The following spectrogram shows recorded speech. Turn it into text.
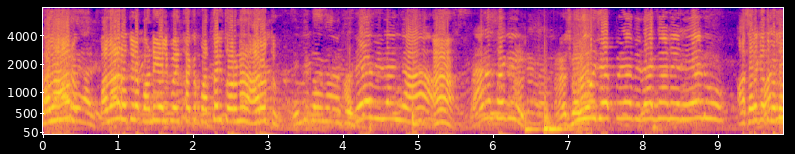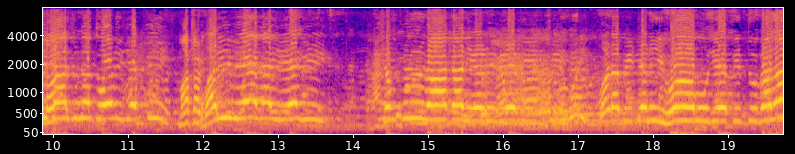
పదహారు పదహారొత్తుల పండుగ వెళ్ళిపోయిన దాకా పచ్చని తోరణాలు ఆరొద్దు. అదే విధంగా నువ్వు చెప్పిన విధంగానే నేను తోడు చెప్పి మాట్లాడు. మరి వేగ వేగి చెప్పులు కాక నేడు మన బిడ్డని హోము చేపిద్దు కదా.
